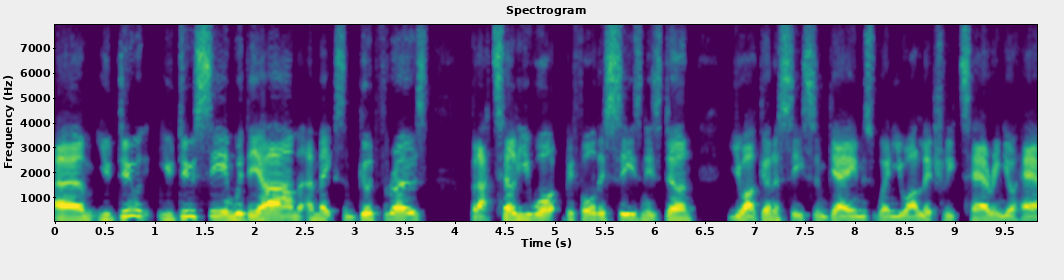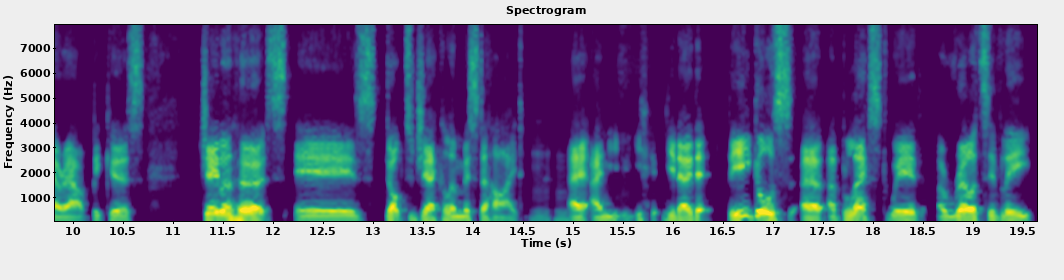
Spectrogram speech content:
Um, you do you do see him with the arm and make some good throws, but I tell you what, before this season is done, you are going to see some games when you are literally tearing your hair out because Jalen Hurts is Dr. Jekyll and Mr. Hyde. Mm-hmm. And, and you, you, know, that the Eagles are, are blessed with a relatively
